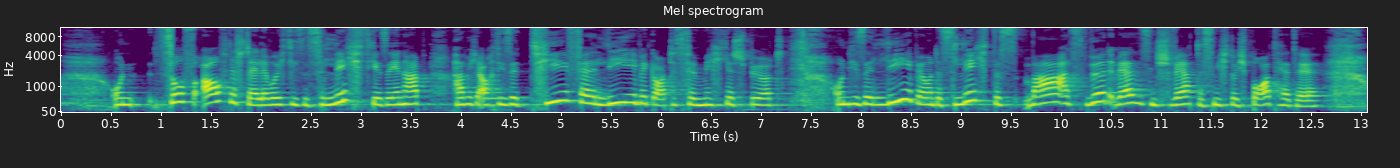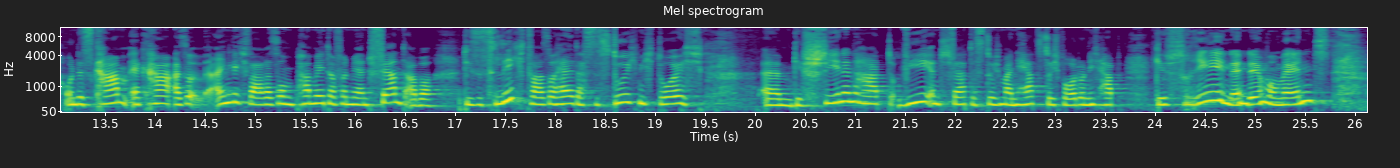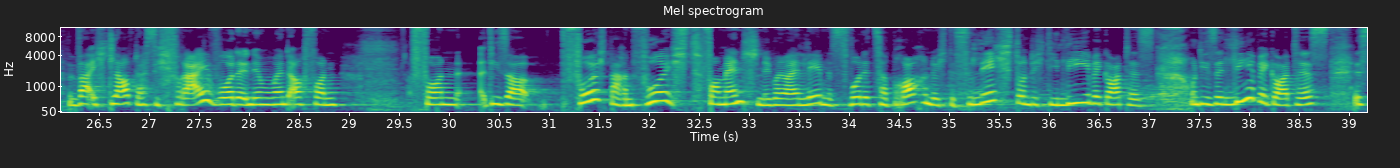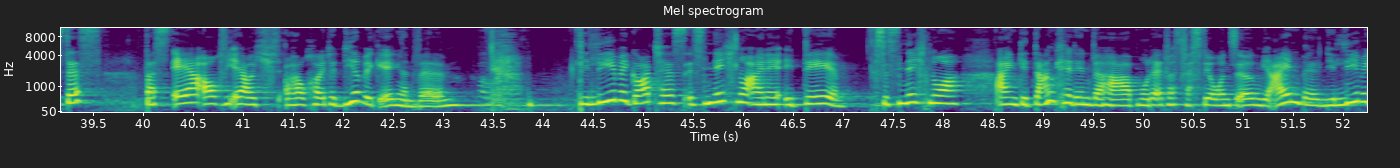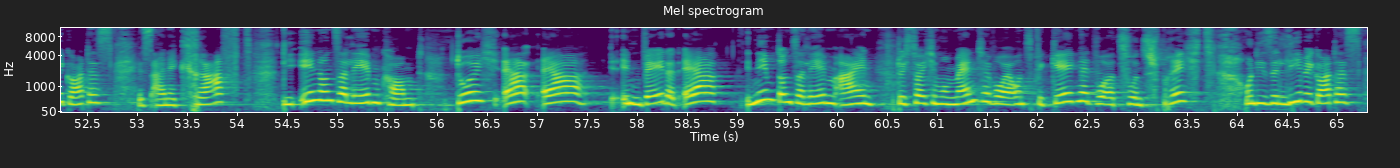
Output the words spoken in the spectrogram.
und so auf der Stelle, wo ich dieses Licht gesehen habe, habe ich auch diese tiefe Liebe Gottes für mich gespürt. Und diese Liebe und das Licht, das war, als würde, wäre es ein Schwert, das mich durchbohrt hätte. Und es kam, er kam, also eigentlich war er so ein paar Meter von mir entfernt, aber dieses Licht war so hell, dass es durch mich durch ähm, geschienen hat, wie ein Schwert, das durch mein Herz durchbohrt. Und ich habe geschrien in dem Moment, weil ich glaube, dass ich frei wurde in dem Moment auch von, von dieser furchtbaren Furcht vor Menschen über mein Leben. Es wurde zerbrochen durch das Licht und durch die Liebe Gottes. Und diese Liebe Gottes ist das, was er auch, wie er euch auch heute dir begegnen will. Die Liebe Gottes ist nicht nur eine Idee, es ist nicht nur ein Gedanke, den wir haben oder etwas, was wir uns irgendwie einbilden. Die Liebe Gottes ist eine Kraft, die in unser Leben kommt. Durch er, er invadet, er nimmt unser Leben ein durch solche Momente, wo er uns begegnet, wo er zu uns spricht. Und diese Liebe Gottes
